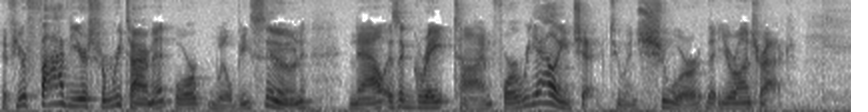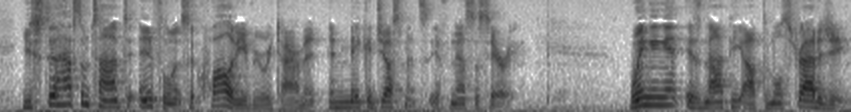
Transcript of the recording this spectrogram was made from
If you're five years from retirement, or will be soon, now is a great time for a reality check to ensure that you're on track. You still have some time to influence the quality of your retirement and make adjustments if necessary. Winging it is not the optimal strategy.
